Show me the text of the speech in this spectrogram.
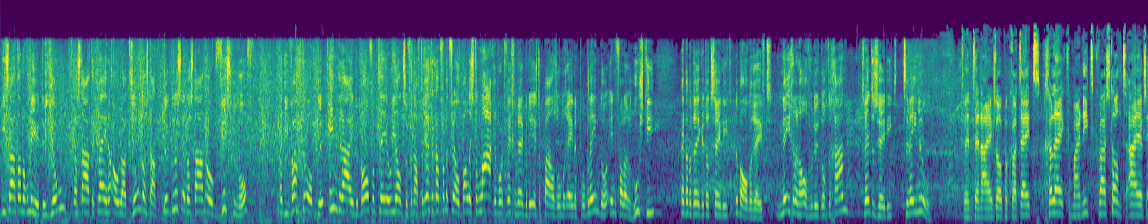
wie staat daar nog meer? De Jong. Daar staat de kleine Ola John. Daar staat Douglas. En daar staat ook Viskerhof. En die wachten op de indraaiende bal van Theo Jansen vanaf de rechterkant van het veld. Bal is te laag en wordt weggewerkt bij de eerste paal zonder enig probleem door invaller Hoesti. En dat betekent dat Zenit de bal weer heeft. 9,5 minuut nog te gaan. Twente Zenit 2-0. Twente en Ajax lopen qua tijd gelijk, maar niet qua stand. Ajax 1-0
